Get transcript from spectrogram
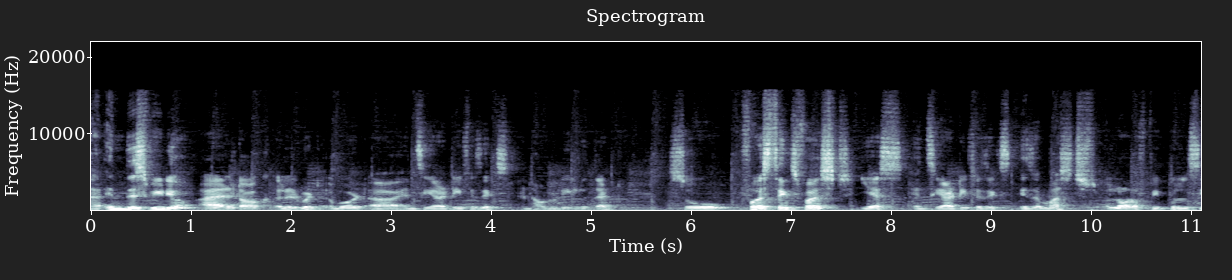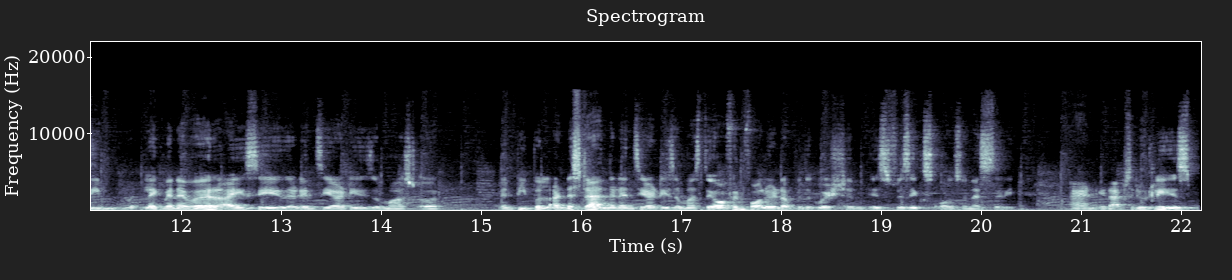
Uh, in this video, I'll talk a little bit about uh, NCERT physics and how to deal with that. So first things first, yes, NCERT physics is a must. A lot of people seem like whenever I say that NCERT is a must or when people understand that NCERT is a must, they often follow it up with the question, is physics also necessary? And it absolutely is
